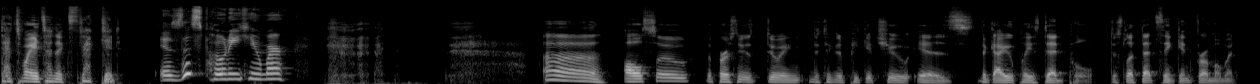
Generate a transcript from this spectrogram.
That's why it's unexpected. Is this pony humor? Uh, also, the person who's doing Detective Pikachu is the guy who plays Deadpool. Just let that sink in for a moment.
